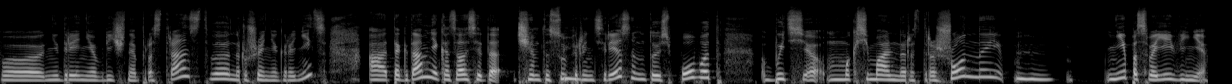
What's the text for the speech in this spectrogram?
внедрение в личное пространство, нарушение границ, а тогда мне казалось это чем-то супер интересным, то есть повод быть максимально раздраженной, mm-hmm. не по своей вине,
